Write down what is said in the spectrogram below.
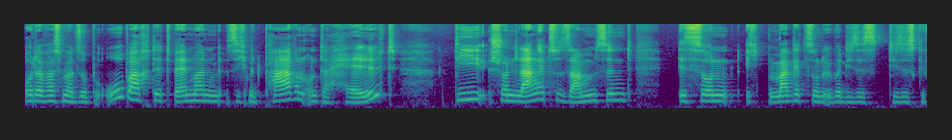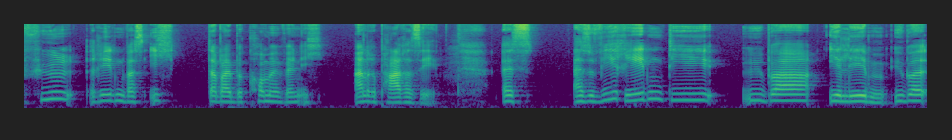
oder was man so beobachtet, wenn man sich mit Paaren unterhält, die schon lange zusammen sind, ist so ein, ich mag jetzt so über dieses, dieses Gefühl reden, was ich dabei bekomme, wenn ich andere Paare sehe. Es, also wie reden die über ihr Leben, über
